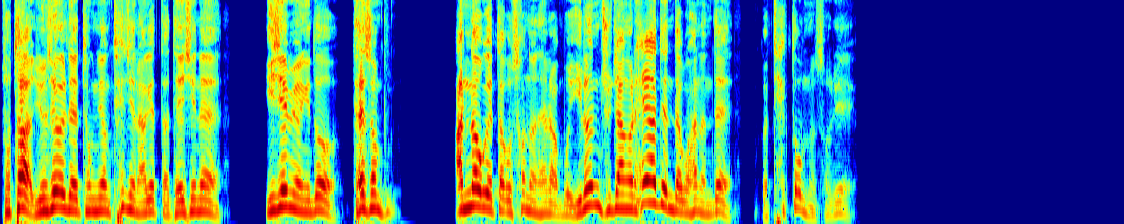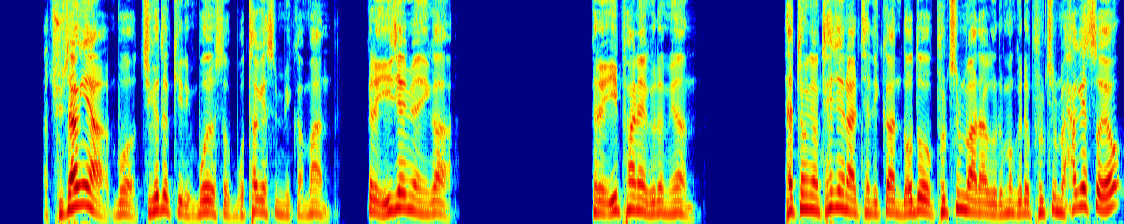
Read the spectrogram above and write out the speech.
좋다 윤석열 대통령 퇴진하겠다 대신에 이재명이도 대선 안 나오겠다고 선언해라 뭐 이런 주장을 해야 된다고 하는데 그 택도 없는 소리예요. 아, 주장이야 뭐 지그들끼리 모여서 못하겠습니까만 그래 이재명이가 그래 이 판에 그러면 대통령 퇴진할 테니까 너도 불출마하라 그러면 그래 불출마 하겠어요?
